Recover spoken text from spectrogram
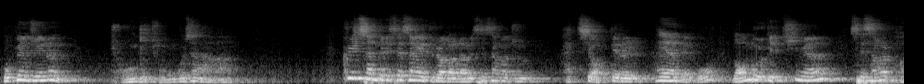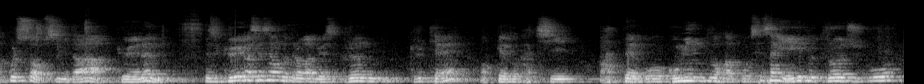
보편주의는 좋은 게 좋은 거잖아. 크리스찬들이 세상에 들어가려면 세상과 좀 같이 어깨를 해야 되고 너무 이렇게 튀면 세상을 바꿀 수 없습니다. 교회는 그래서 교회가 세상으로 들어가기 위해서 그런 그렇게 어깨도 같이 맞대고 고민도 하고 세상의 얘기도 들어주고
